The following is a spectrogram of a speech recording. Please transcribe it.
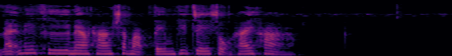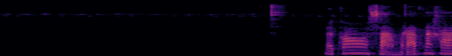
และนี่คือแนวทางฉบับเต็มที่เจส่งให้ค่ะ แล้วก็สามรัฐนะคะ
